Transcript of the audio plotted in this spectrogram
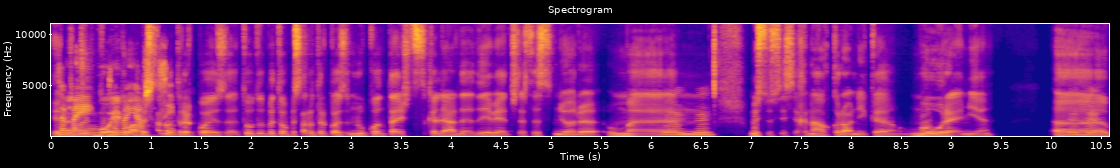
Eu também, também a acho pensar que noutra coisa. Estou, estou a pensar noutra coisa. No contexto, se calhar, da diabetes desta senhora, uma, Uhum. uma insuficiência renal crónica, uma urémia, Uhum. ah,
